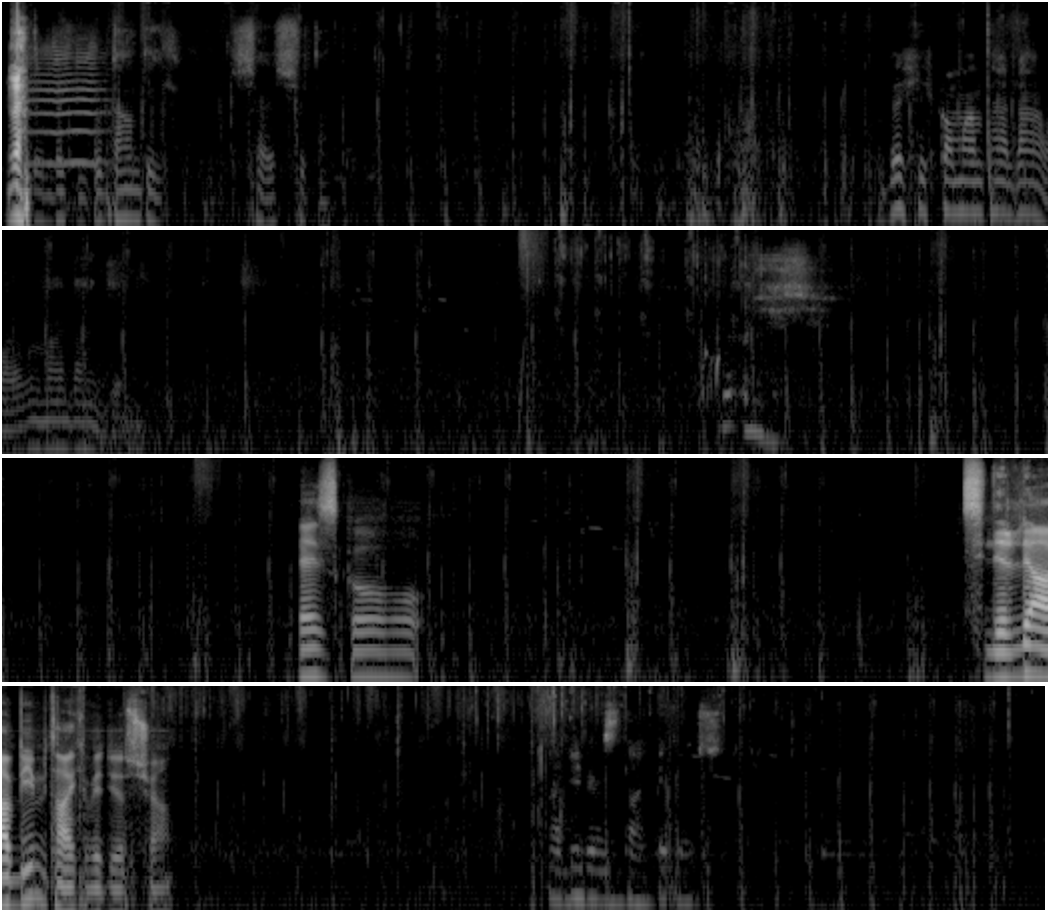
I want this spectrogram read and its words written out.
Ne? Buradaki buradan değil. Şöyle şuradan. Burada şişko mantarlar var. Bunlardan yiyelim. Let's go. Sinirli abiyi mi takip ediyoruz şu an? Ha, birbirimizi takip ediyoruz.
